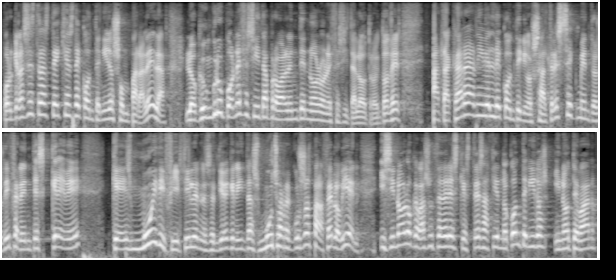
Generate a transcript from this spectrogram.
porque las estrategias de contenido son paralelas. Lo que un grupo necesita probablemente no lo necesita el otro. Entonces, atacar a nivel de contenidos a tres segmentos diferentes, cree que es muy difícil en el sentido de que necesitas muchos recursos para hacerlo bien. Y si no, lo que va a suceder es que estés haciendo contenidos y no te van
